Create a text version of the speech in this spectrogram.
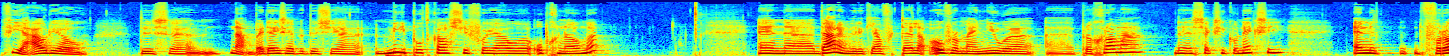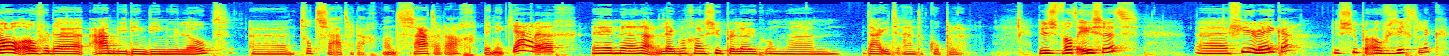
via audio. Dus uh, nou, bij deze heb ik dus je een mini-podcastje voor jou uh, opgenomen. En uh, daarin wil ik jou vertellen over mijn nieuwe programma, de Sexy Connectie. En vooral over de aanbieding die nu loopt uh, tot zaterdag. Want zaterdag ben ik jarig. En uh, nou, leek me gewoon super leuk om um, daar iets aan te koppelen. Dus wat is het? Uh, vier weken, dus super overzichtelijk.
